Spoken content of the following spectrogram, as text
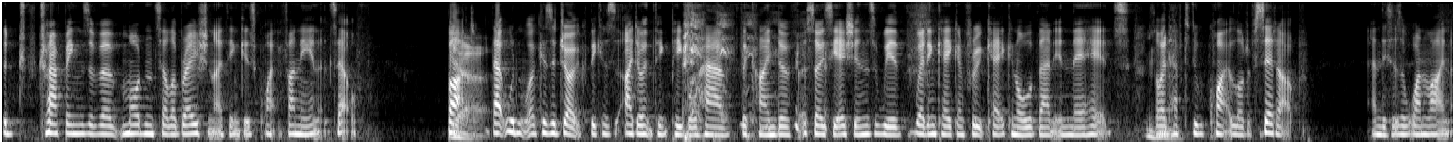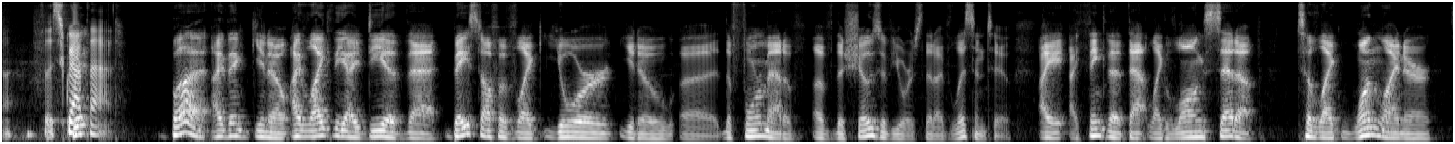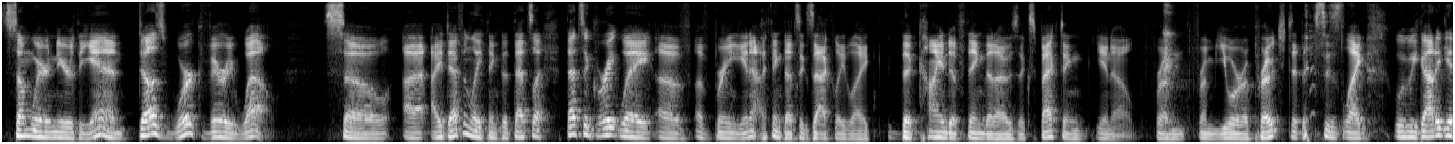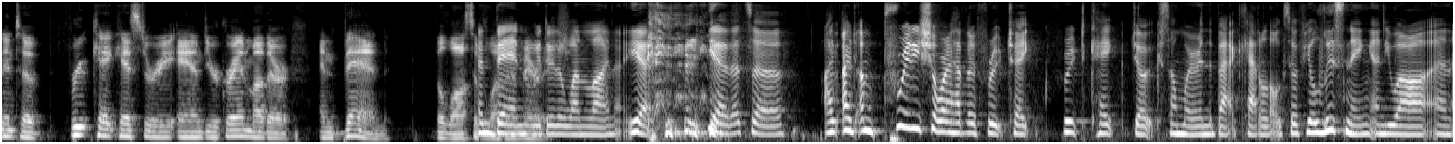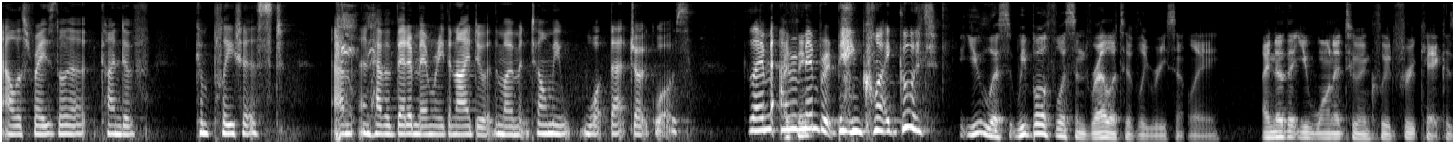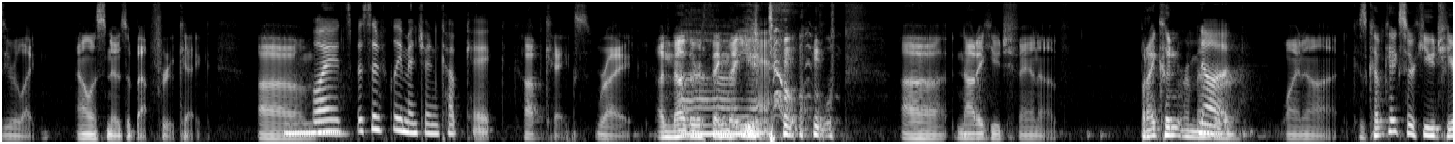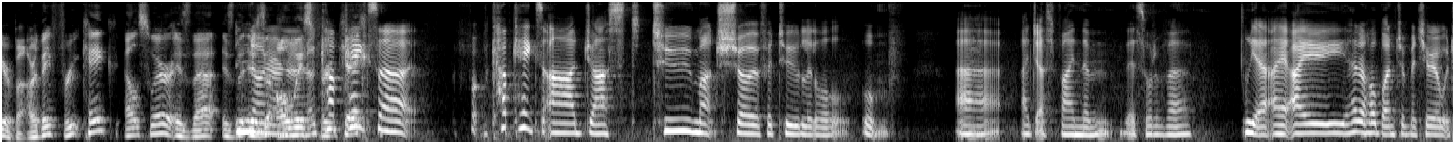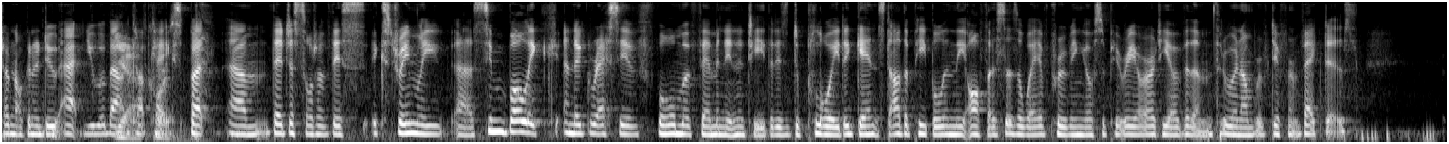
the trappings of a modern celebration, I think is quite funny in itself. But Yeah. that wouldn't work as a joke because I don't think people have the kind of associations with wedding cake and fruit cake and all of that in their heads. So Mm-hmm. I'd have to do quite a lot of setup. And this is a one liner. So scrap that. But I think you know I like the idea that based off of like your you know uh, the format of of the shows of yours that I've listened to, I I think that that like long setup to like one liner somewhere near the end does work very well. So uh, I definitely think that that's like that's a great way of of bringing it in. I think that's exactly like the kind of thing that I was expecting. You know, from from your approach to this is like, well, we got to get into fruitcake history and your grandmother, and then the loss of and then and we do the one liner. Yeah, yeah, that's a. I, I, I'm pretty sure I have a fruit cake fruit cake joke somewhere in the back catalogue. So if you're listening and you are an Alice Fraser kind of completist um, and have a better memory than I do at the moment, tell me what that joke was because I, I, think- remember it being quite good. You listen. We both listened relatively recently. I know that you wanted to include fruitcake because you were like, Alice knows about fruitcake. Um, Well, I had specifically mentioned cupcake. cupcakes, right? Another thing that you don't, uh, not a huge fan of. But I couldn't remember why not. Because cupcakes are huge here, but are they fruitcake elsewhere? Is that is the, no, is no, it no, always no. fruitcake? Cupcakes are f- cupcakes are just too much show for too little oomph. Uh, I just find them they're sort of a yeah. I, I had a whole bunch of material which I'm not going to do at you about Yeah, cupcakes, but um, they're just sort of this extremely uh, symbolic and aggressive form of femininity that is deployed against other people in the office as a way of proving your superiority over them through a number of different vectors.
